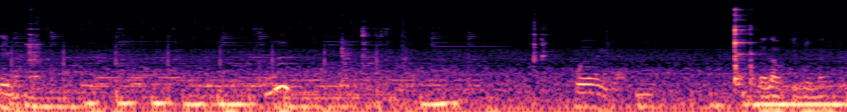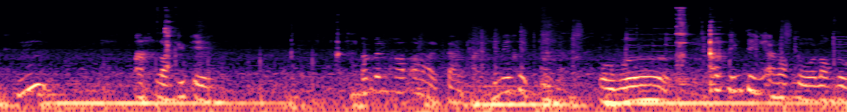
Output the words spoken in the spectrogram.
ดีไหมอืม วอร์อีกแล้วเดี๋ยวลองกินดีมั้งอืมอะลองคิดเอง มันเป็นความอร่อยแปลกใหม่ที่ไม่เคยกินอะโอเวอร์เอาจริงๆอะลองดูลองดู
